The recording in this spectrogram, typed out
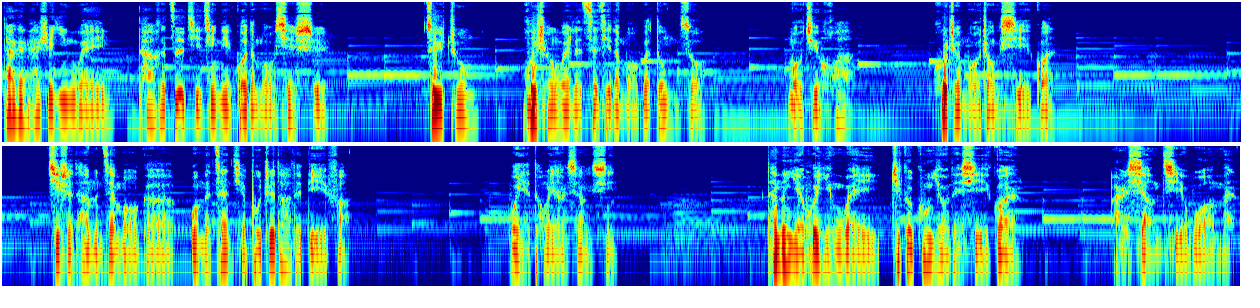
大概开始因为他和自己经历过的某些事，最终会成为了自己的某个动作、某句话，或者某种习惯。即使他们在某个我们暂且不知道的地方，我也同样相信，他们也会因为这个共有的习惯而想起我们。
